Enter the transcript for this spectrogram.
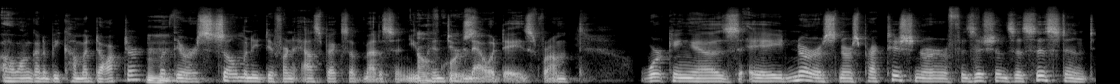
oh, I'm going to become a doctor, but there are so many different aspects of medicine you Oh, can do nowadays from working as a nurse, nurse practitioner, physician's assistant,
